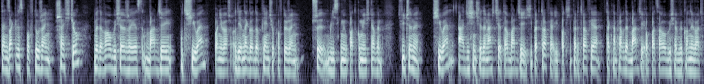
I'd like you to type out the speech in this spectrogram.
ten zakres powtórzeń 6 wydawałoby się, że jest bardziej pod siłę, ponieważ od 1 do 5 powtórzeń przy bliskim upadku mięśniowym ćwiczymy siłę, a 10-11 to bardziej hipertrofia i pod hipertrofię tak naprawdę bardziej opłacałoby się wykonywać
